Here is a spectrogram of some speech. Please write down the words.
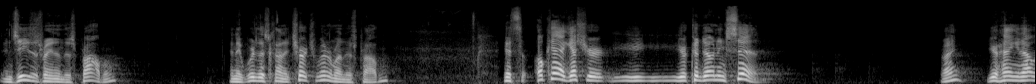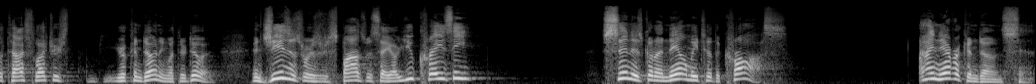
and Jesus ran into this problem. And if we're this kind of church, we're going to run this problem. It's okay, I guess you're, you're condoning sin. Right? You're hanging out with tax collectors, you're condoning what they're doing. And Jesus' response would say, Are you crazy? Sin is going to nail me to the cross. I never condone sin.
